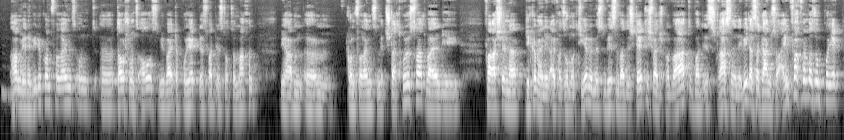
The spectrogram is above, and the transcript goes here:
mhm. haben wir eine Videokonferenz und äh, tauschen uns aus, wie weit der Projekt ist, was ist noch zu machen. Wir haben ähm, Konferenzen mit Stadt Rösrath, weil die Fahrradständer, die können wir ja nicht einfach so montieren. Wir müssen wissen, was ist städtisch, was ist privat, was ist Straßen NRW. Das ist ja gar nicht so einfach, wenn wir so ein Projekt,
